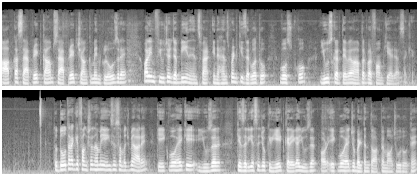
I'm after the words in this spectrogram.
आपका सेपरेट काम सेपरेट चंक में इनक्लोज रहे और इन फ्यूचर जब भी इन्हेंसमेंट की ज़रूरत हो, वो उसको यूज़ करते हुए वहाँ पर परफॉर्म किया जा सके। तो दो तरह के फ़ंक्शन हमें यहीं से समझ में आ रहे हैं कि एक वो है कि यूज़र के ज़रिए से जो क्रिएट करेगा यूज़र और एक वो है जो बिल्टन तौर पे मौजूद होते हैं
